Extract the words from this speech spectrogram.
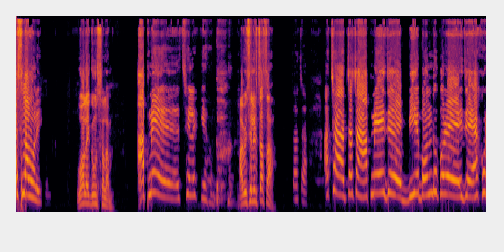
আসসালামু আলাইকুম। ওয়ালাইকুম আসসালাম। আপনি ছেলের কে হন? আমি ছেলের চাচা। চাচা। আচ্ছা চাচা আপনি এই যে বিয়ে বন্ধ করে এই যে এখন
